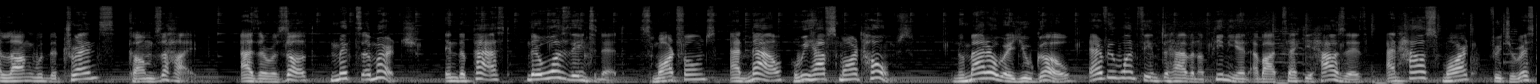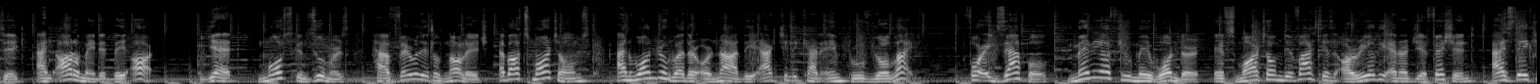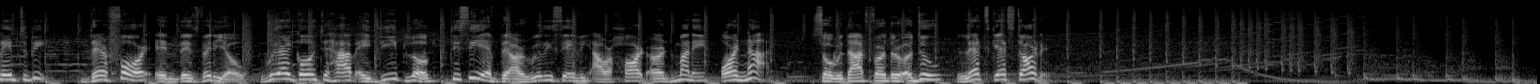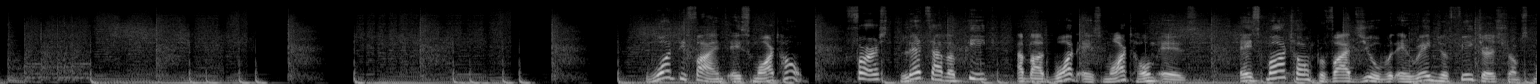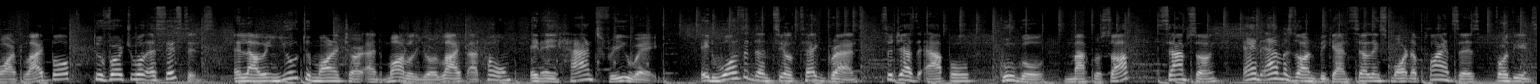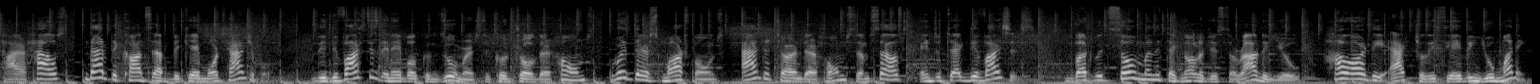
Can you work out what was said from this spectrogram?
Along with the trends comes the hype. As a result, myths emerge. In the past, there was the internet, smartphones, and now we have smart homes. No matter where you go, everyone seems to have an opinion about techie houses and how smart, futuristic, and automated they are. Yet, most consumers have very little knowledge about smart homes and wonder whether or not they actually can improve your life. For example, many of you may wonder if smart home devices are really energy efficient as they claim to be. Therefore, in this video, we are going to have a deep look to see if they are really saving our hard-earned money or not. So without further ado, let's get started. What defines a smart home? First, let's have a peek about what a smart home is. A smart home provides you with a range of features from smart light bulbs to virtual assistants, allowing you to monitor and model your life at home in a hands-free way. It wasn't until tech brands such as Apple, Google, Microsoft, Samsung, and Amazon began selling smart appliances for the entire house that the concept became more tangible. The devices enable consumers to control their homes with their smartphones and to turn their homes themselves into tech devices. But with so many technologies surrounding you, how are they actually saving you money?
